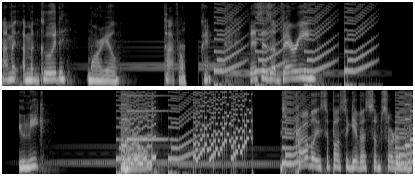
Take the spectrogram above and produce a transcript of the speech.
I'm a, I'm a good Mario platform. Okay. This is a very unique world. It's probably supposed to give us some sort of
